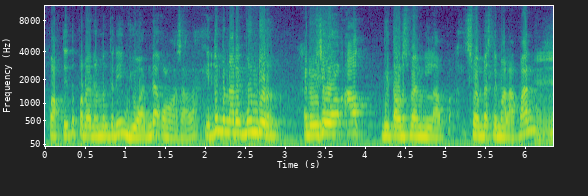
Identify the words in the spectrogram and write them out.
waktu itu perdana menteri Juanda kalau nggak salah itu menarik mundur Indonesia walk out di tahun 98 1958 Mhm.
